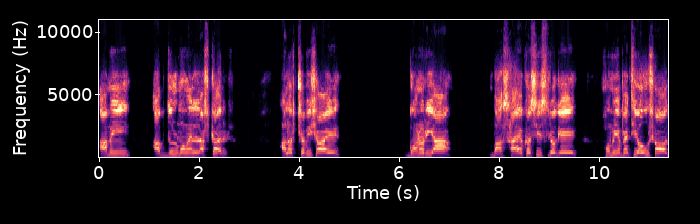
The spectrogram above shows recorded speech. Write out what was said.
আমি আব্দুল মোমেন লস্কর। আলোচ্য বিষয়, গনোরিয়া বা সায়াকোসিস রোগে হোমিওপ্যাথি ঔষধ,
